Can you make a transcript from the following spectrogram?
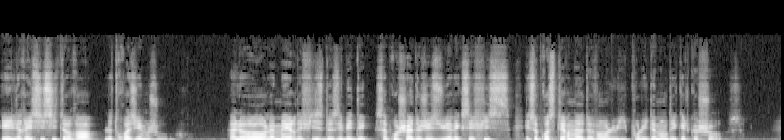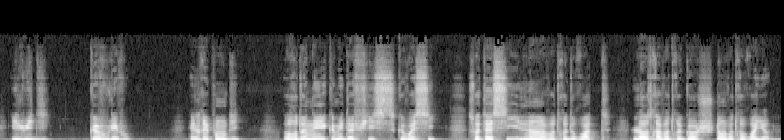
Et il ressuscitera le troisième jour. Alors la mère des fils de Zébédée s'approcha de Jésus avec ses fils, et se prosterna devant lui pour lui demander quelque chose. Il lui dit, Que voulez-vous? Elle répondit, Ordonnez que mes deux fils, que voici, soient assis l'un à votre droite, l'autre à votre gauche dans votre royaume.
